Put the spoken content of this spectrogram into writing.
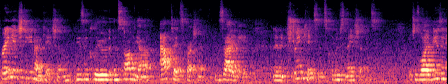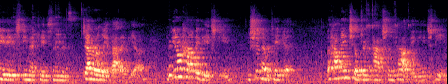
For ADHD medication, these include insomnia, appetite suppression, anxiety, and in extreme cases, hallucinations which is why abusing ADHD medication is generally a bad idea. If you don't have ADHD, you should never take it. But how many children actually have ADHD?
